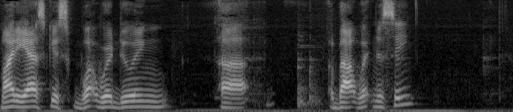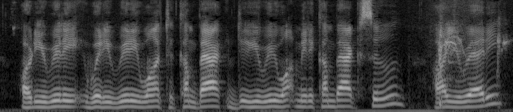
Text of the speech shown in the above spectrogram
Might he ask us what we're doing uh, about witnessing? Or do you really would he really want to come back? Do you really want me to come back soon? Are you ready?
